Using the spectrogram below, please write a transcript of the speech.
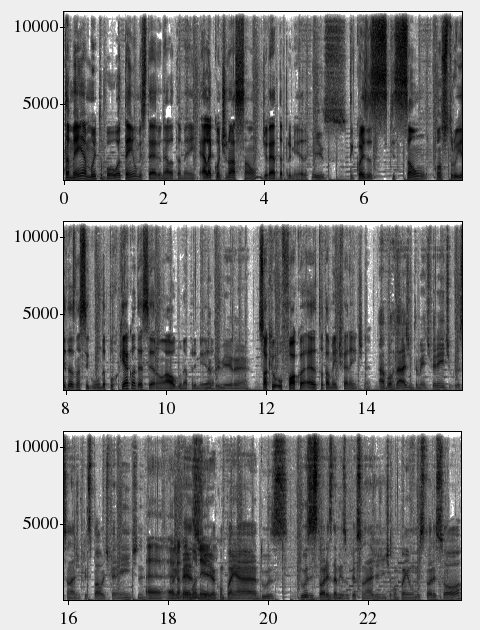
também é muito boa, tem um mistério nela também. Ela é continuação direto da primeira. Isso. Tem coisas que são construídas na segunda porque aconteceram algo na primeira. Na primeira, é. Só que o, o foco é totalmente diferente, né? A abordagem também é diferente, o personagem principal é diferente, né? É, é Invés de acompanhar duas, duas histórias da mesma personagem, a gente acompanha uma história só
